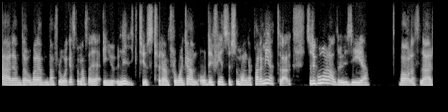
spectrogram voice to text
ärende och varenda fråga ska man säga är ju unikt just för den frågan och det finns ju så många parametrar. Så det går aldrig att ge bara sådär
